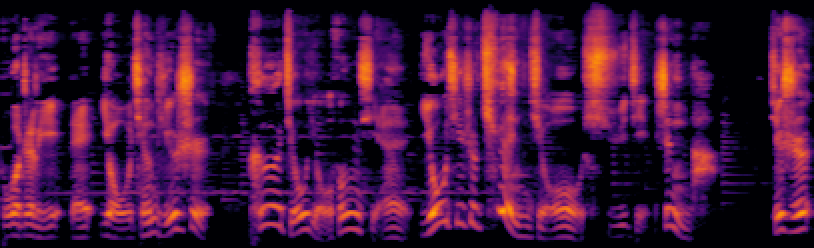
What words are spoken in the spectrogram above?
不过这里得友情提示。喝酒有风险，尤其是劝酒需谨慎呐。其实，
